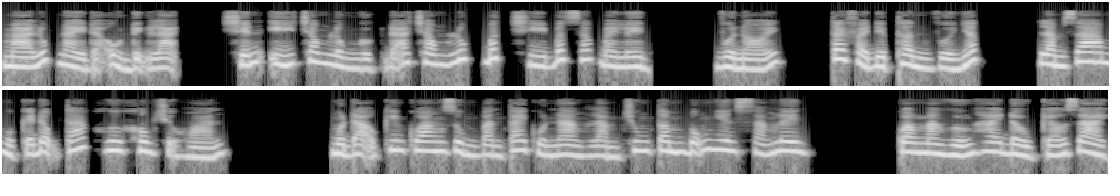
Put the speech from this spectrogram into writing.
Mà lúc này đã ổn định lại, chiến ý trong lồng ngực đã trong lúc bất chi bất giác bay lên. Vừa nói, tay phải điệp thần vừa nhấc, làm ra một cái động tác hư không triệu hoán. Một đạo kim quang dùng bàn tay của nàng làm trung tâm bỗng nhiên sáng lên. Quang mang hướng hai đầu kéo dài,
